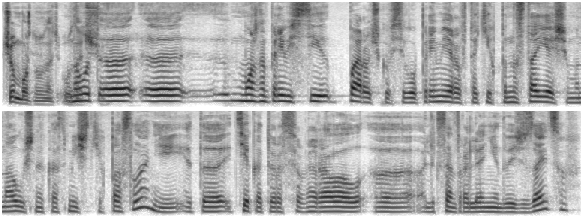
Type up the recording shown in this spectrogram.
что можно узнать? Ну узнать вот еще? э, э, можно привести парочку всего примеров таких по-настоящему научных космических посланий. Это те, которые сформировал э, Александр Леонидович Зайцев.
